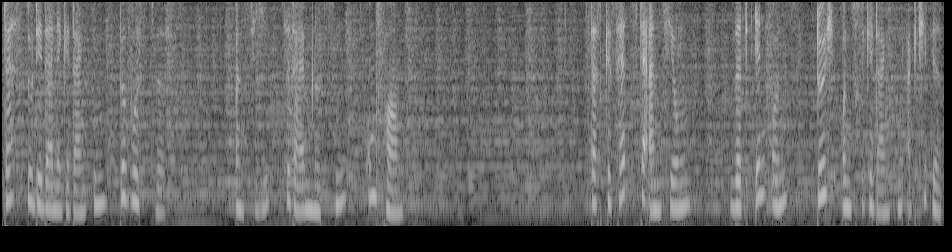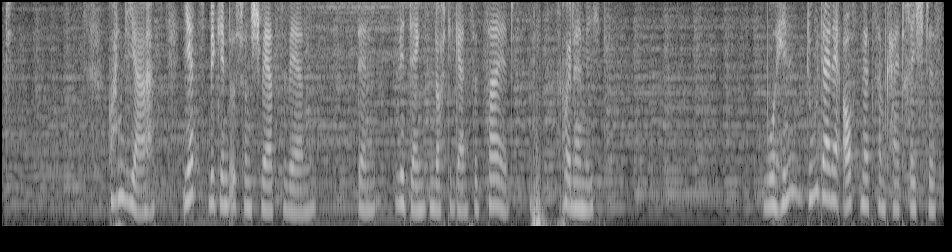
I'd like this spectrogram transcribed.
dass du dir deine Gedanken bewusst wirst und sie zu deinem Nutzen umformst. Das Gesetz der Anziehung wird in uns durch unsere Gedanken aktiviert. Und ja, jetzt beginnt es schon schwer zu werden, denn wir denken doch die ganze Zeit, oder nicht? Wohin du deine Aufmerksamkeit richtest,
